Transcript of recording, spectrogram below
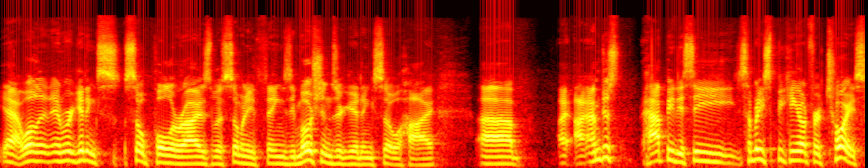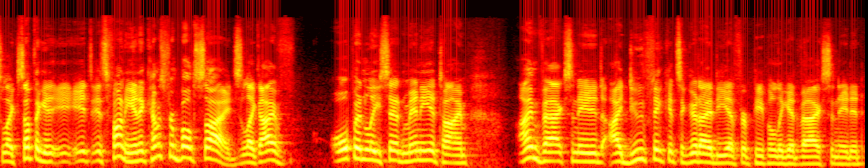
Yeah, well, and we're getting so polarized with so many things. Emotions are getting so high. Uh, I, am just happy to see somebody speaking out for choice, like something. It, it's funny, and it comes from both sides. Like I've openly said many a time, I'm vaccinated. I do think it's a good idea for people to get vaccinated.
